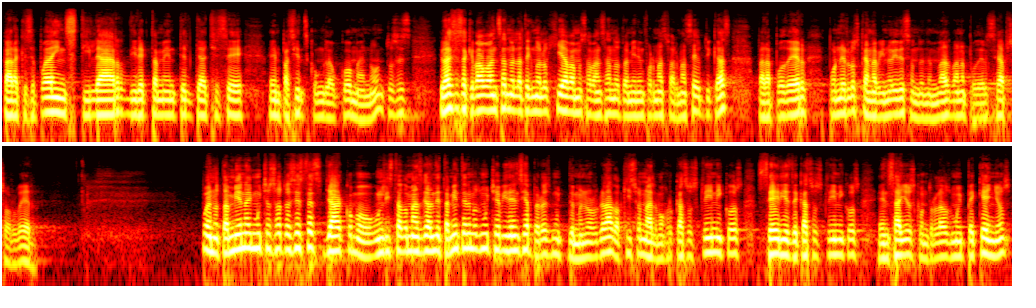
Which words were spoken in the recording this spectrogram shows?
para que se pueda instilar directamente el THC en pacientes con glaucoma, ¿no? Entonces, gracias a que va avanzando la tecnología, vamos avanzando también en formas farmacéuticas para poder poner los cannabinoides donde más van a poderse absorber. Bueno, también hay muchas otras, este es ya como un listado más grande, también tenemos mucha evidencia, pero es de menor grado. Aquí son a lo mejor casos clínicos, series de casos clínicos, ensayos controlados muy pequeños,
